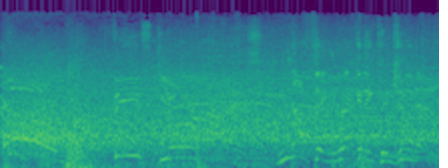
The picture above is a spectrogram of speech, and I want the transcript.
Oh, feast your eyes. Nothing Reckoning can do now.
